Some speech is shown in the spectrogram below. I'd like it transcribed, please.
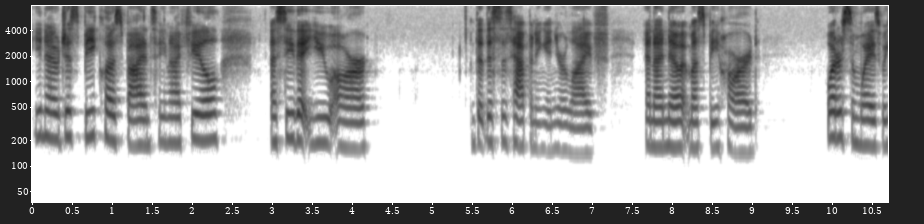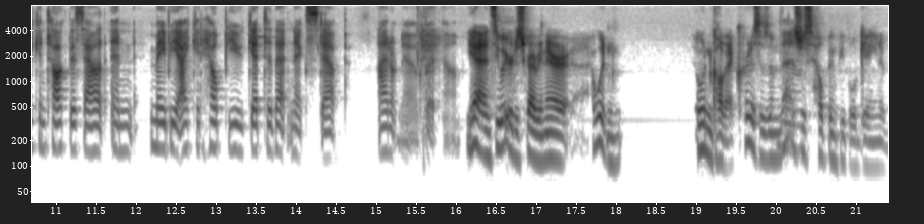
you know just be close by and say, you know, I feel, I see that you are, that this is happening in your life, and I know it must be hard. What are some ways we can talk this out, and maybe I could help you get to that next step? I don't know, but um, yeah, and see what you're describing there. I wouldn't I wouldn't call that criticism. That's just helping people gain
